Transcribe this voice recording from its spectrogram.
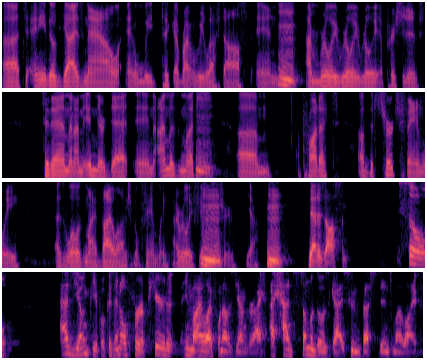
uh, to any of those guys now, and we pick up right where we left off. And Mm. I'm really, really, really appreciative to them, and I'm in their debt, and I'm as much Mm. um, a product of the church family as well as my biological family. I really feel Mm. that's true. Yeah. Mm, that is awesome. So, as young people, because I know for a period in my life when I was younger, I, I had some of those guys who invested into my life.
